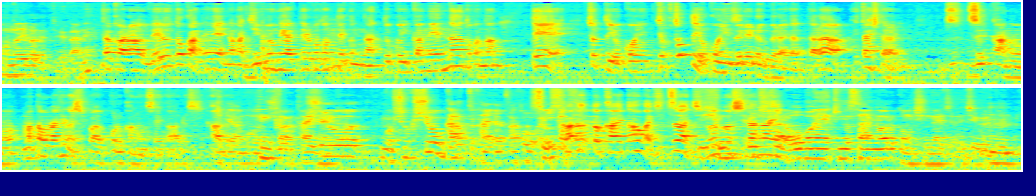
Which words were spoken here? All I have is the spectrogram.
うん、同じことやってるからね。だからウェブとかでなんか自分がやってることって納得いかねえなとかなってちょっと横にちょちょっと横にずれるぐらいだったら下手したらずずあのまた同じような失敗が起こる可能性があるしある。いやもう変化が職足りない種をもう職種をガラッと変えちゃった方がいいかもガラッと変えた方が実は自分の知らない。大判焼きの才能あるかもしれないじゃない自分、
